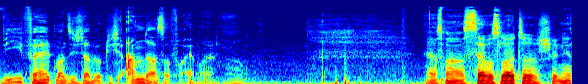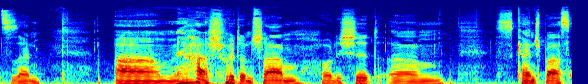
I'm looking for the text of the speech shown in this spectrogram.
wie verhält man sich da wirklich anders auf einmal? Erstmal Servus Leute, schön hier zu sein. Ähm, ja, Schuld und Scham, holy shit, ähm, ist kein Spaß.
